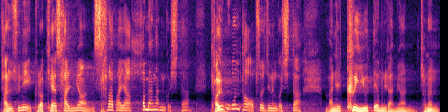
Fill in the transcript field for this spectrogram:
단순히 그렇게 살면 살아봐야 허망한 것이다. 결국은 다 없어지는 것이다. 만일 그 이유 때문이라면 저는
